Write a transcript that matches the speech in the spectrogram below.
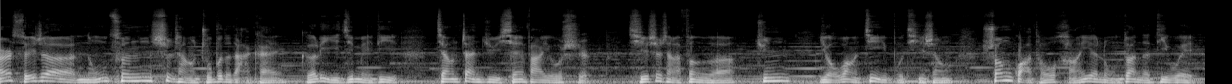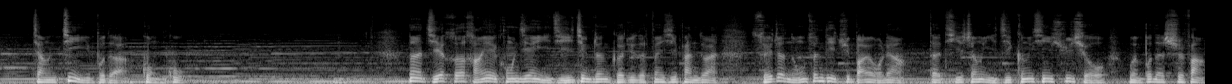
而随着农村市场逐步的打开，格力以及美的将占据先发优势，其市场份额均有望进一步提升，双寡头行业垄断的地位将进一步的巩固。那结合行业空间以及竞争格局的分析判断，随着农村地区保有量的提升以及更新需求稳步的释放，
